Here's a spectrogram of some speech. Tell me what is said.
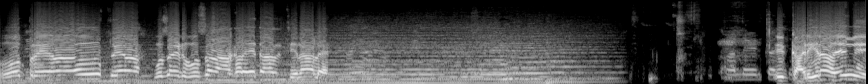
ఓ ప్రేమ ఓ ప్రేమ. కూర్చో ఇటు కూర్చో ఆకలి అయితే తినాలి. ఇది కడిగినా ఏమి?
